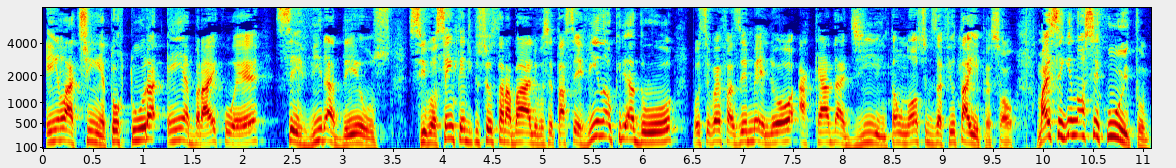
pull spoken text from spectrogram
Em latim é tortura, em hebraico é servir a Deus. Se você entende que o seu trabalho você está servindo ao Criador, você vai fazer melhor a cada dia. Então, nosso desafio está aí, pessoal. Mas seguir nosso circuito.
